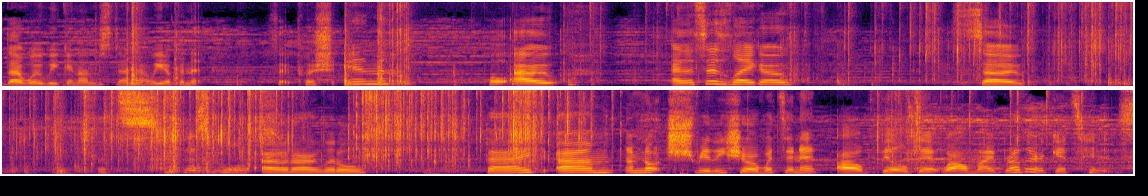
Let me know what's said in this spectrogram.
that way we can understand how we open it. So push in, pull out, and this is Lego. So let's That's pull out our little bag. Um, I'm not sh- really sure what's in it. I'll build it while my brother gets his.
